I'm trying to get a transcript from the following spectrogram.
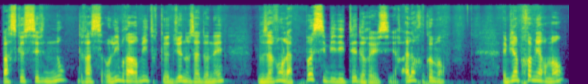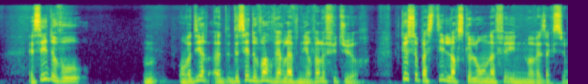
Parce que c'est nous, grâce au libre arbitre que Dieu nous a donné, nous avons la possibilité de réussir. Alors comment? Eh bien, premièrement, essayez de vous, on va dire, euh, d'essayer de voir vers l'avenir, vers le futur. Que se passe-t-il lorsque l'on a fait une mauvaise action?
